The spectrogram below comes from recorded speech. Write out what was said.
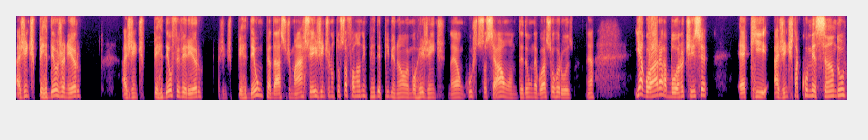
a gente perdeu janeiro, a gente perdeu fevereiro, a gente perdeu um pedaço de março, e aí, gente, não estou só falando em perder PIB, não, é morrer gente, né? É um custo social, um, entendeu? um negócio horroroso. Né? E agora, a boa notícia é que a gente está começando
